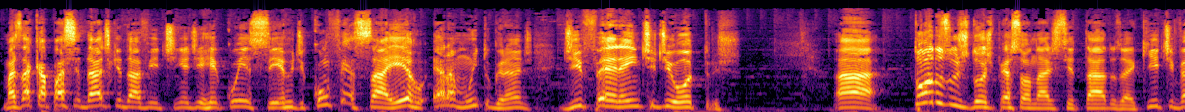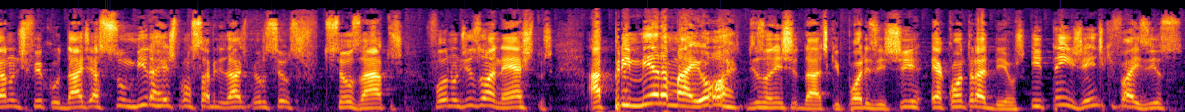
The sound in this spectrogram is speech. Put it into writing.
Mas a capacidade que Davi tinha de reconhecer de confessar erro, era muito grande, diferente de outros. Ah, todos os dois personagens citados aqui tiveram dificuldade de assumir a responsabilidade pelos seus, seus atos. Foram desonestos. A primeira maior desonestidade que pode existir é contra Deus. E tem gente que faz isso.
